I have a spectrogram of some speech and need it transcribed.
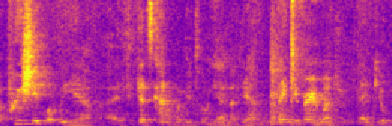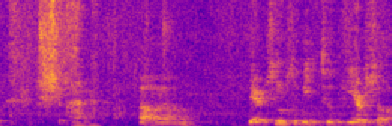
appreciate what we have. I think that's kind of what you're talking about, yeah. Thank you very much, thank you. Mr. Potter? Um, There seems to be two Girso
